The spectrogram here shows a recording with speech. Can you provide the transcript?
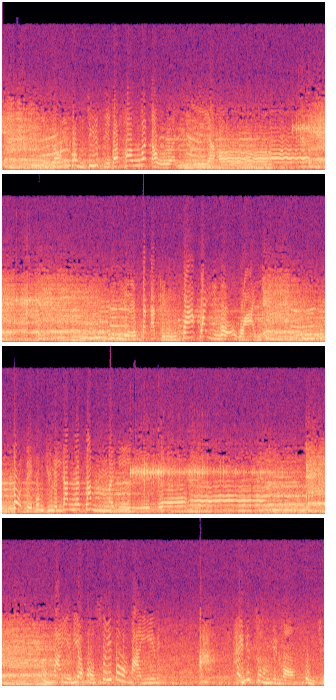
原來公主是個鋪道自豪。若得啊瓊花歸我懷，多謝公主你恩一心啊熱駙馬爺，你又何須多禮呢？啊，係呢狀元郎，公主。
